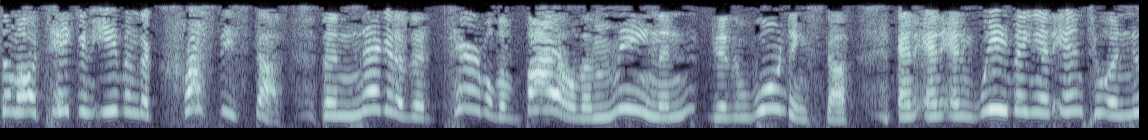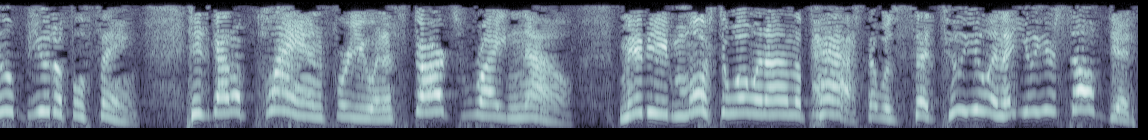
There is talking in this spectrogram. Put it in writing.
Somehow taking even the crusty stuff, the negative, the terrible, the vile, the mean, the, the wounding stuff, and, and, and weaving it into a new beautiful thing. He's got a plan for you, and it starts right now. Maybe most of what went on in the past that was said to you and that you yourself did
